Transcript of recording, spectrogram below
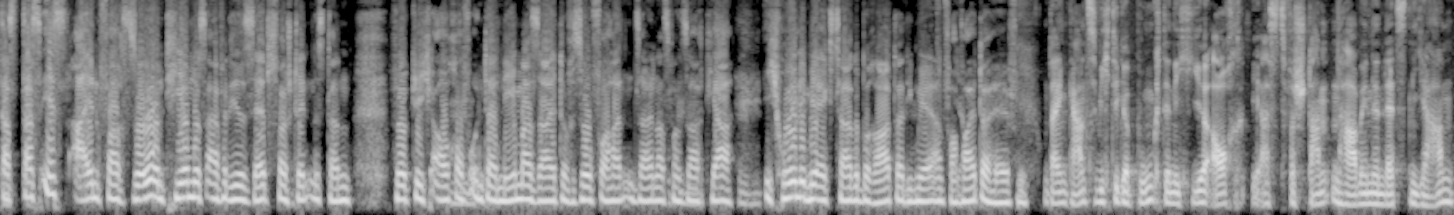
Das, das ist einfach so und hier muss einfach dieses Selbstverständnis dann wirklich auch mhm. auf Unternehmerseite so vorhanden sein, dass man mhm. sagt, ja, mhm. ich hole mir externe Berater, die mir einfach ja. weiterhelfen. Und ein ganz wichtiger Punkt, den ich hier auch erst verstanden habe in den letzten Jahren,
